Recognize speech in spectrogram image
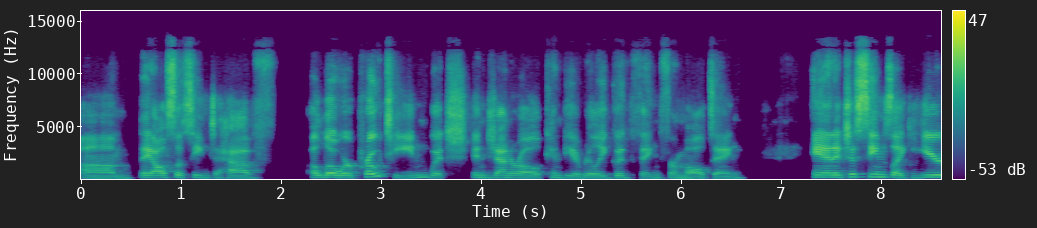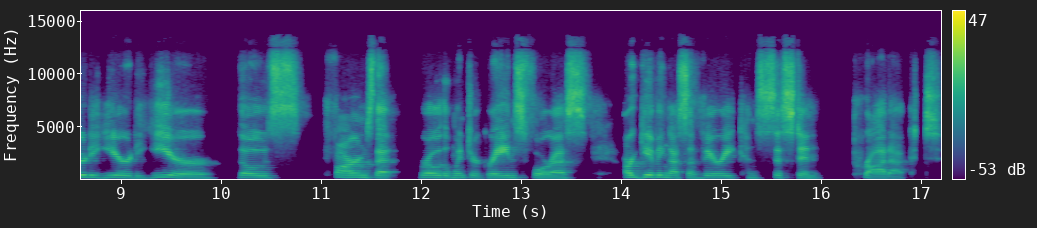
Um, they also seem to have a lower protein, which in general can be a really good thing for malting. And it just seems like year to year to year, those farms that grow the winter grains for us are giving us a very consistent product,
